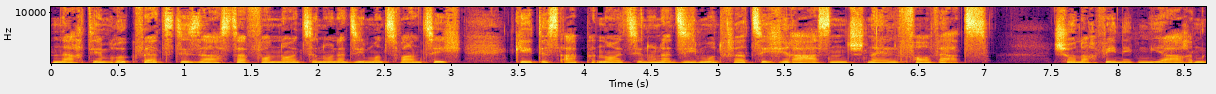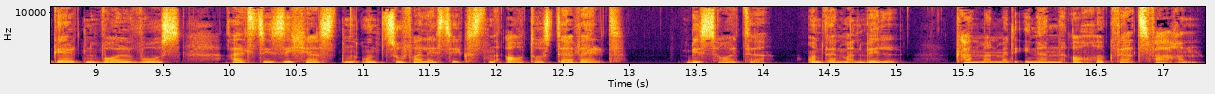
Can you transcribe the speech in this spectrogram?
Nach dem Rückwärtsdesaster von 1927 geht es ab 1947 rasend schnell vorwärts. Schon nach wenigen Jahren gelten Volvos als die sichersten und zuverlässigsten Autos der Welt. Bis heute. Und wenn man will, kann man mit ihnen auch rückwärts fahren.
